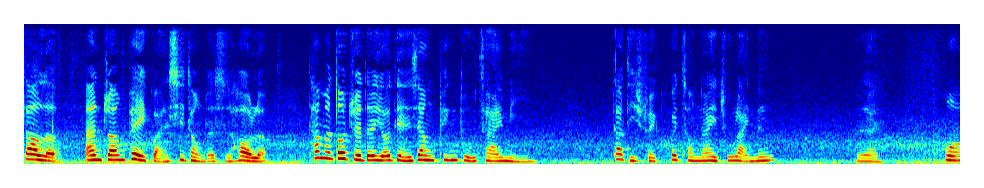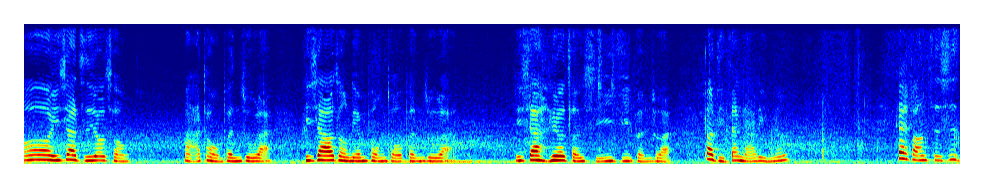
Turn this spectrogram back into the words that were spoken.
到了安装配管系统的时候了，他们都觉得有点像拼图猜谜：到底水会从哪里出来呢？对不对？哇！一下子又从马桶喷出来，一下又从莲蓬头喷出来，一下又从洗衣机喷出来，到底在哪里呢？盖房子是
